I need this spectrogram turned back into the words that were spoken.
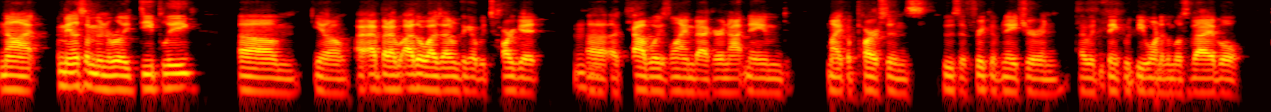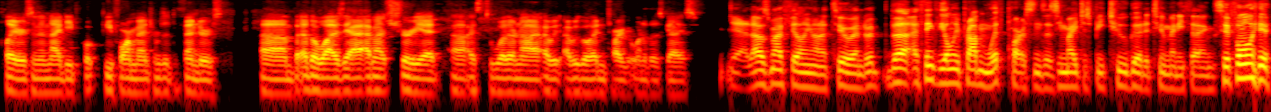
not. I mean, unless I'm in a really deep league, um, you know. I, but I, otherwise, I don't think I would target mm-hmm. uh, a Cowboys linebacker not named Micah Parsons, who's a freak of nature, and I would think would be one of the most valuable players in an IDP format in terms of defenders. Um, but otherwise, yeah, I'm not sure yet uh, as to whether or not I would, I would go ahead and target one of those guys. Yeah, that was my feeling on it too. And the, I think the only problem with Parsons is he might just be too good at too many things. If only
